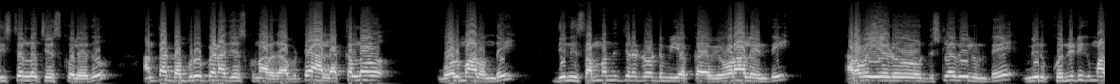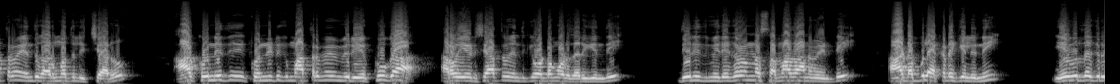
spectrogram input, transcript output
డిజిటల్లో చేసుకోలేదు. అంతా డబ్బు రూపేణా చేసుకున్నారు కాబట్టి ఆ లెక్కల్లో గోల్మాల్ ఉంది. దీనికి సంబంధించినటువంటి మీ యొక్క వివరాలు ఏంటి? అరవై ఏడు డిస్టిలరీలు ఉంటే మీరు కొన్నిటికి మాత్రమే ఎందుకు అనుమతులు ఇచ్చారు? ఆ కొన్నిటి కొన్నిటికి మాత్రమే మీరు ఎక్కువగా అరవై ఏడు శాతం ఎందుకు ఇవ్వడం కూడా జరిగింది. దీనికి మీ దగ్గర ఉన్న సమాధానం ఏంటి? ఆ డబ్బులు ఎక్కడికి వెళ్ళినాయి? ఎవరి దగ్గర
